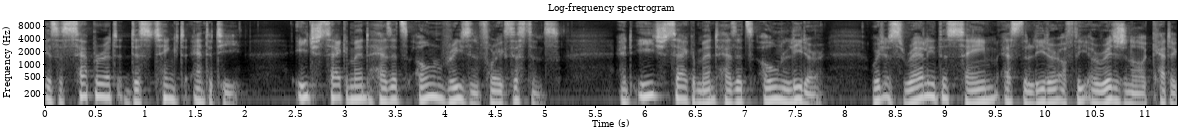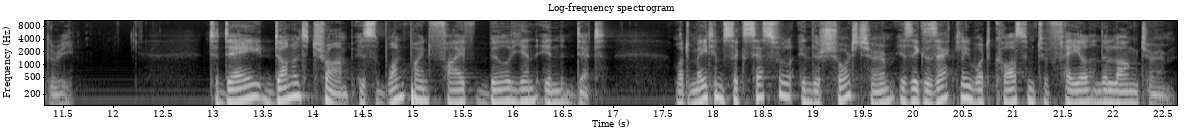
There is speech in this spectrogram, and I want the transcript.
is a separate, distinct entity. Each segment has its own reason for existence. And each segment has its own leader, which is rarely the same as the leader of the original category. Today, Donald Trump is 1.5 billion in debt. What made him successful in the short term is exactly what caused him to fail in the long term.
